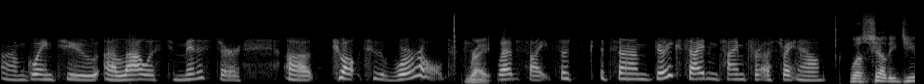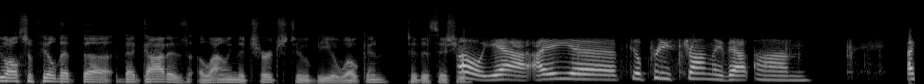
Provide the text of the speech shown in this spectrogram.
um, going to allow us to minister uh, to to the world. Right. Website. So it's it's a um, very exciting time for us right now. Well, Shelley, do you also feel that the that God is allowing the church to be awoken to this issue? Oh yeah, I uh, feel pretty strongly that. Um, I,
